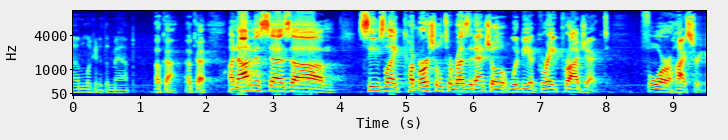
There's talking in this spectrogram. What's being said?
I'm looking at the map. Okay, okay. Anonymous says, um, seems like commercial to residential would be a great project for High Street.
